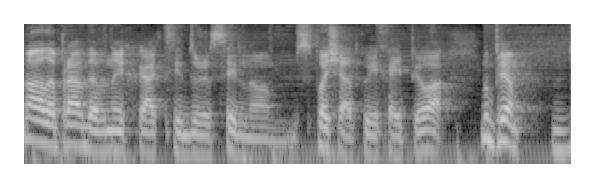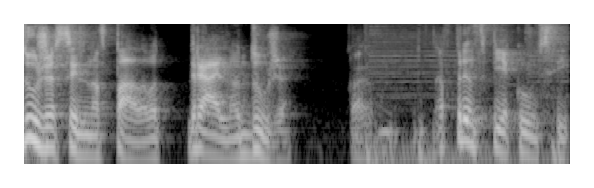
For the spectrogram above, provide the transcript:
ну але правда, в них акції дуже сильно спочатку їх IPO, ну прям дуже сильно впали. От реально дуже. В принципі, як у всіх.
